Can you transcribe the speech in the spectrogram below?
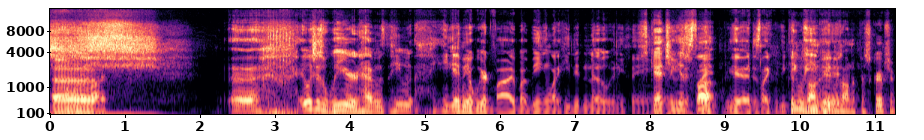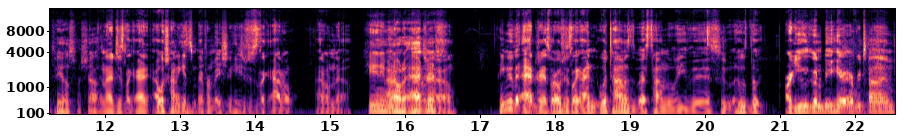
Don't worry Uh, about it. Uh, it was just weird having he he gave me a weird vibe by being like he didn't know anything. Sketchy as just like- fuck. yeah, just like He was on. He was on the prescription pills for sure. and I just like I, I was trying to get some information. He was just like I don't I don't know. He didn't even know the address. know. He knew the address, but I was just like, I, what time is the best time to leave this? Who, who's the? Are you going to be here every time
